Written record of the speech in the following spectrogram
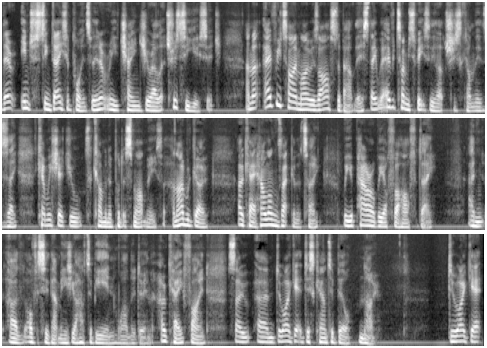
they're interesting data points, but they don't really change your electricity usage. And every time I was asked about this, they were every time you speak to the electricity company, they say, "Can we schedule to come in and put a smart meter?" And I would go, "Okay, how long is that going to take?" Well, your power will be off for half a day. And uh, obviously, that means you'll have to be in while they're doing that. Okay, fine. So, um, do I get a discounted bill? No do I get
